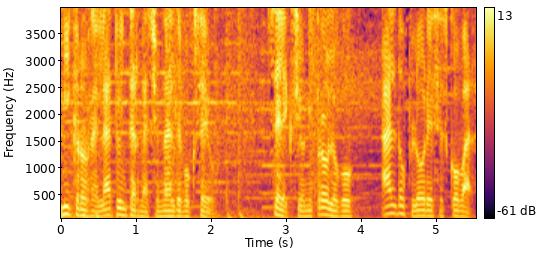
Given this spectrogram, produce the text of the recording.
Microrrelato internacional de boxeo. Selección y prólogo. Aldo Flores Escobar.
